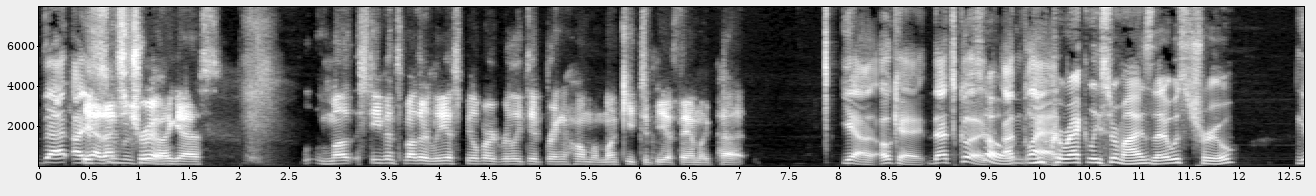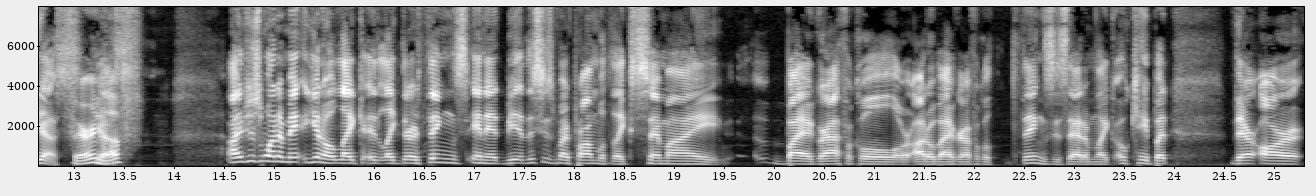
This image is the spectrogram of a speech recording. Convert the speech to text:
that, I yeah, that's true. real. I guess. Mo- Steven's mother, Leah Spielberg, really did bring home a monkey to be a family pet. Yeah, okay, that's good. So I'm glad. you correctly surmised that it was true. Yes, Fair yes. enough. I just want to make you know, like eh, like there are things in it. This is my problem with like semi biographical or autobiographical things is that I'm like, okay, but there are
